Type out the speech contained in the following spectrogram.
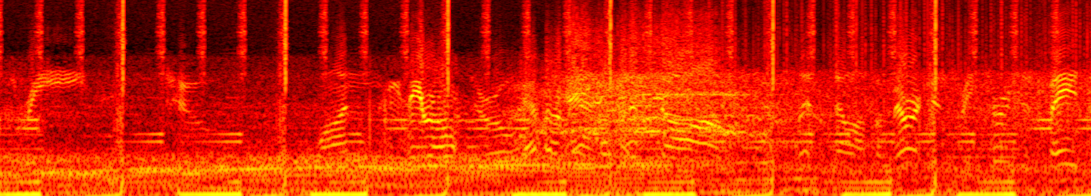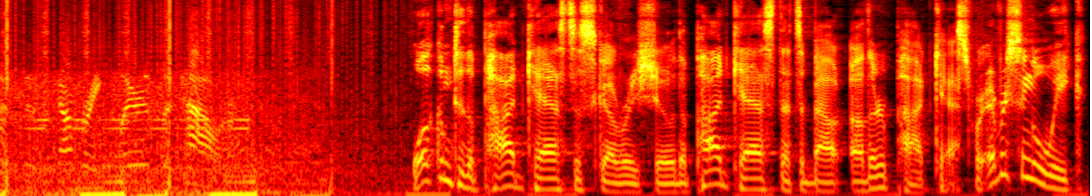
Three, two, one, zero, zero. Liftoff. Liftoff. Americans return to space as Discovery clears the tower. Welcome to the Podcast Discovery Show, the podcast that's about other podcasts, where every single week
